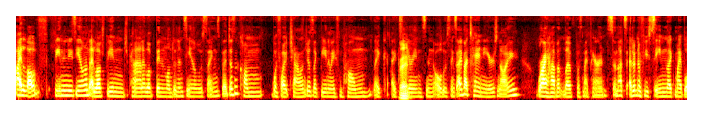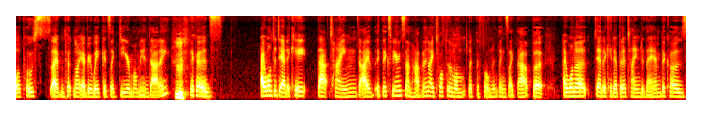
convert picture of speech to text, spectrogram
I love being in New Zealand. I love being in Japan. I love being in London and seeing all those things, but it doesn't come without challenges like being away from home, like experiencing all those things. I've had 10 years now where I haven't lived with my parents. And that's, I don't know if you've seen like my blog posts I've been putting out every week. It's like, dear mommy and daddy, hmm. because I want to dedicate that time that I've like the experience that I'm having. I talk to them on like the phone and things like that, but I want to dedicate a bit of time to them because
